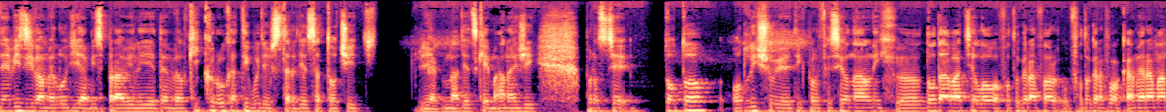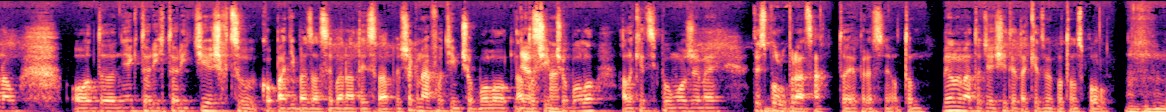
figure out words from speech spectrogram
nevyzývame ľudí, aby spravili jeden veľký kruh a ty budeš v strede sa točiť jak na detskej manéži. Proste toto odlišuje tých profesionálnych e, dodávateľov a fotografov, fotografov a kameramanov od niektorých, ktorí tiež chcú kopať iba za seba na tej svadbe. Však nafotím, čo bolo, natočím, čo bolo, ale keď si pomôžeme... To je spolupráca. To je presne o tom. Veľmi ma to teší, teda keď sme potom spolu. Mm-hmm.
